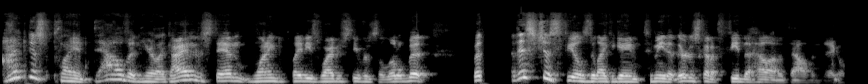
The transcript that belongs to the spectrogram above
I'm just playing Dalvin here. Like I understand wanting to play these wide receivers a little bit, but this just feels like a game to me that they're just going to feed the hell out of Dalvin Daigle.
